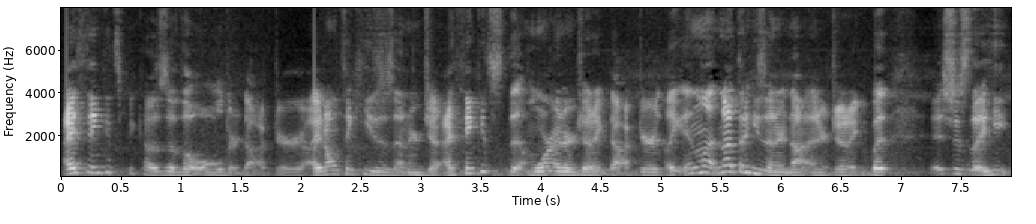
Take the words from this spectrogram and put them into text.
I think it's because of the older Doctor. I don't think he's as energetic. I think it's the more energetic Doctor. Like, and not not that he's ener- not energetic, but it's just that he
